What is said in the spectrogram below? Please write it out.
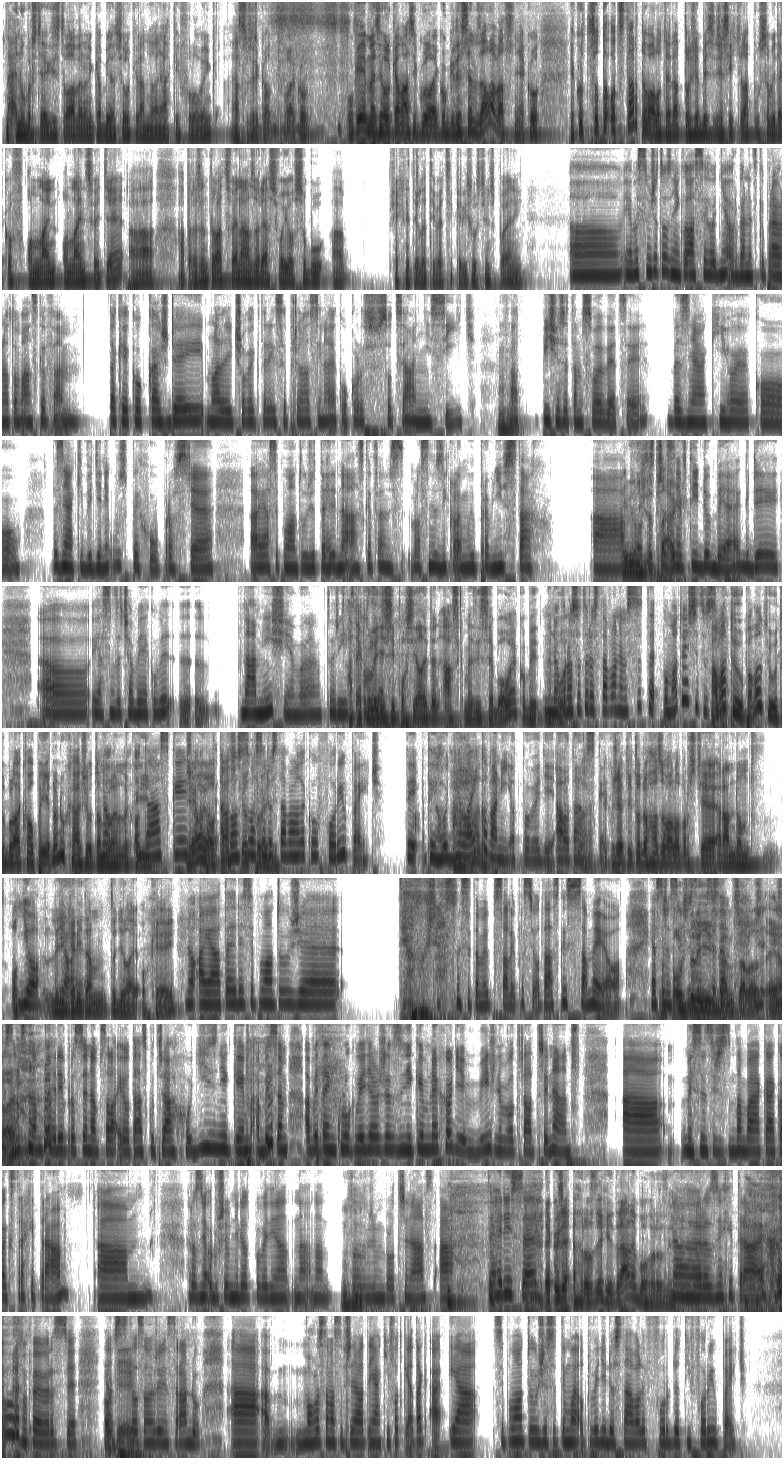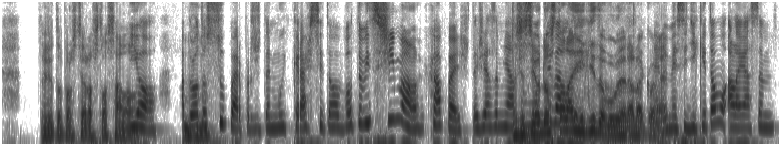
najednou prostě existovala Veronika Biasil, která měla nějaký following. A já jsem si říkal, tyvo, jako, OK, mezi holkama asi ale jako kde jsem vzala vlastně, jako, jako co to odstartovalo teda to, že, bys, že si chtěla působit jako v online, online světě a, a prezentovat své názory a svoji osobu a všechny tyhle ty věci, které jsou s tím spojené. Uh, já myslím, že to vzniklo asi hodně organicky právě na tom Ask.fm. Tak jako každý mladý člověk, který se přihlásí na jakoukoliv sociální síť, Mhm. A píše se tam svoje věci bez nějakého jako, bez nějaký viděny úspěchu. Prostě a já si pamatuju, že tehdy na Ask.fm z- vlastně vznikl můj první vztah. A bylo to vztah? přesně v té době, kdy uh, já jsem začala být jakoby uh, známější, nebo jak to říct. A jako prostě. lidi si posílali ten ask mezi sebou? Jakoby, nebo... No ono se to dostávalo, nevím, jestli te, pamatuješ si tu síť? Pamatuju, pamatuju, to byla jako úplně jednoduchá, že jo, tam no, bylo takový... otázky, že Jo, jo, a, pak, a otázky, vlastně, vlastně dostávalo na takovou for you page. Ty, ty hodně Aha, lajkované odpovědi a otázky. Jakože ty to dohazovalo prostě random od Jo, lidí, kteří tam to dělají, OK. No a já tehdy si pamatuju, že ty možná jsme si tam i psali prostě otázky sami, jo. Já si No, myslím, že lidí jsem si tam, psalo, že, jo. že jsem si tam tehdy prostě napsala i otázku třeba chodí s někým, aby, jsem, aby ten kluk věděl, že s nikým nechodím, víš, nebo třeba 13. A myslím si, že jsem tam byla nějaká jako extra chytrá. A hrozně oduševněli odpovědi na, na, na to, Mhm. že mi bylo 13. A tehdy se Jakože hrozně chytrá nebo hrozně No, chytrá? hrozně chytrá, jako úplně prostě. Já okay. si z toho samozřejmě srandu. A, a mohla jsem tam asi přidávat i nějaký fotky a tak. A já si pamatuju, že se ty moje odpovědi dostávaly furt do té For You page. Takže to prostě rostlo samo. Jo, a bylo Mhm. to super, protože ten můj crush si toho o to víc všímal, chápeš? Takže já jsem měla Takže si ho dostala díky tomu teda nakonec. Nevím, jestli díky tomu, ale já jsem,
